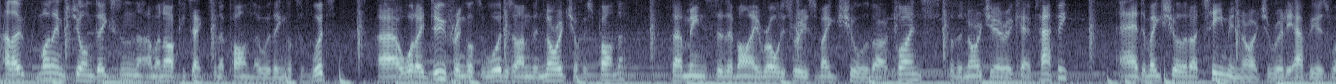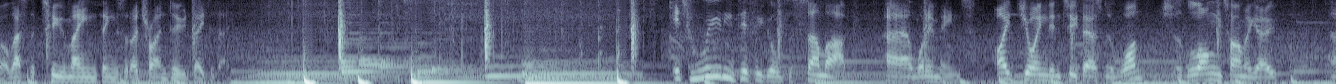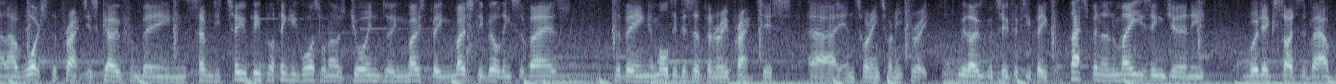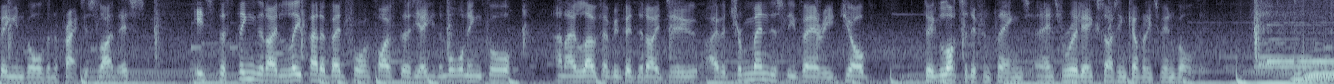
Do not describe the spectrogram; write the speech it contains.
Hello, my name's John Dixon. I'm an architect and a partner with Ingleton Wood. Uh, what I do for Ingleton Wood is I'm the Norwich office partner. That means that my role is really to make sure that our clients for the Norwich area are kept happy and to make sure that our team in Norwich are really happy as well. That's the two main things that I try and do day to day. It's really difficult to sum up uh, what it means. I joined in 2001, which is a long time ago, and I've watched the practice go from being 72 people, I think it was, when I was joined, doing most being mostly building surveyors, to being a multidisciplinary practice uh, in 2023 with over 250 people. That's been an amazing journey. Really excited about being involved in a practice like this. It's the thing that I leap out of bed for at 5.38 in the morning for, and I love every bit that I do. I have a tremendously varied job, doing lots of different things, and it's a really exciting company to be involved in.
